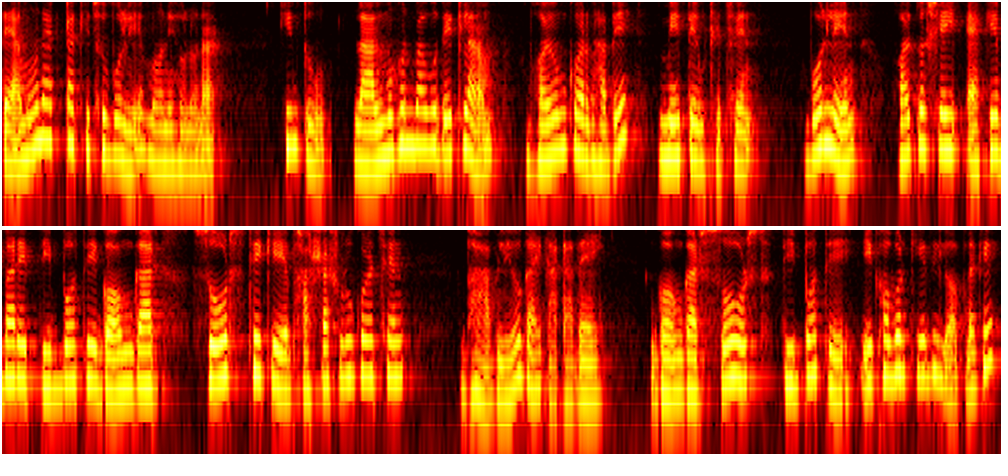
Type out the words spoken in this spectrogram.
তেমন একটা কিছু বলে মনে হলো না। কিন্তু লালমোহনবাবু দেখলাম ভয়ঙ্করভাবে মেতে উঠেছেন। বললেন, হয়তো সেই একেবারে তিব্বতে গঙ্গার সোর্স থেকে ভাষা শুরু করেছেন। ভাবলেও গায়ে কাটা দেয়। গঙ্গার সোর্স তিব্বতে, এ খবর কে দিল আপনাকে?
